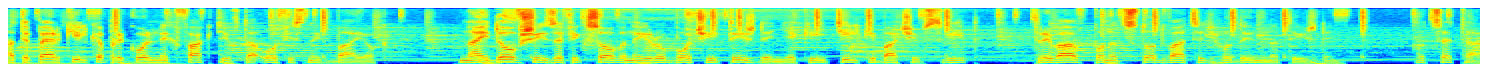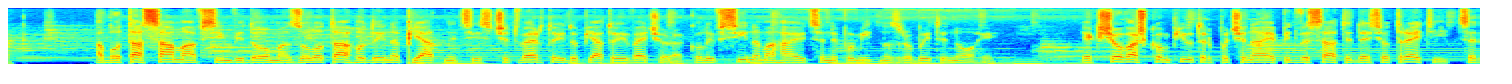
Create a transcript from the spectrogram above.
А тепер кілька прикольних фактів та офісних байок. Найдовший зафіксований робочий тиждень, який тільки бачив світ, тривав понад 120 годин на тиждень. Оце так. Або та сама всім відома золота година п'ятниці з 4 до 5 вечора, коли всі намагаються непомітно зробити ноги. Якщо ваш комп'ютер починає підвисати десь о третій, це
